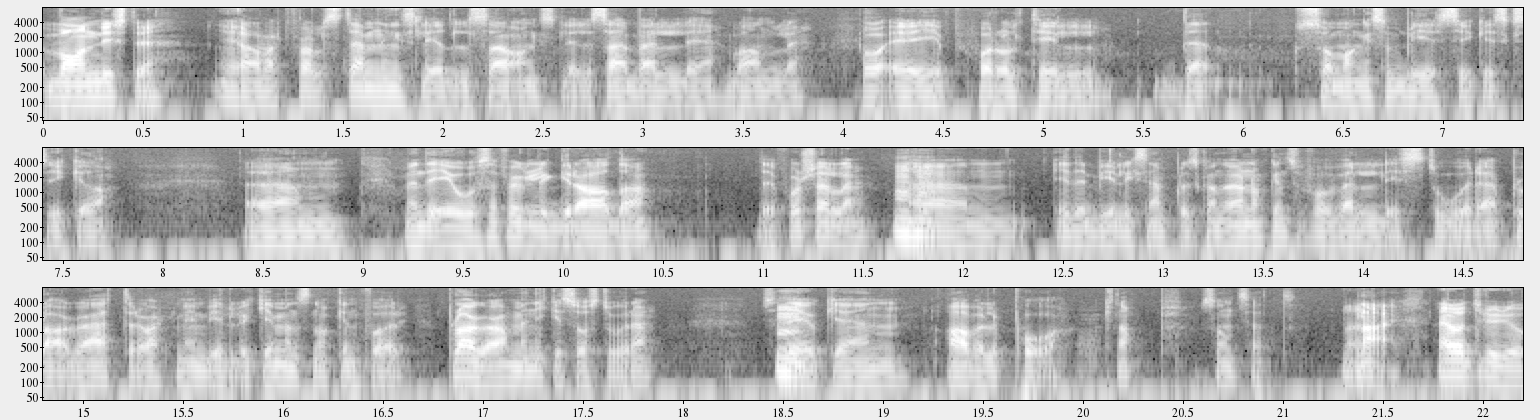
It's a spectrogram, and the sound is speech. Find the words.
vanligste? Ja, i hvert fall stemningslidelser og angstlidelser er veldig vanlig. Og er i forhold til den, så mange som blir psykisk syke, da. Um, men det er jo selvfølgelig grader. Det er forskjeller. -hmm. um, I det bileksempelet så kan det være noen som får veldig store plager etter å ha vært med i en bilulykke, mens noen får plager, men ikke så store. Så det er jo ikke en av eller på-knapp, sånn sett. Nei. Jeg tror jo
